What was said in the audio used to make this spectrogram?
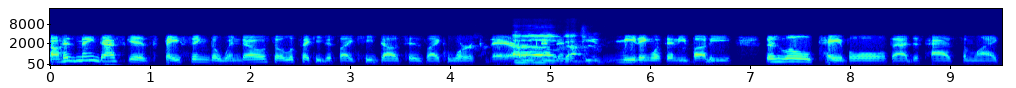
Oh, his main desk is facing the window, so it looks like he just like he does his like work there, Oh, and gotcha. he's meeting with anybody. There's a little table that just has some like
